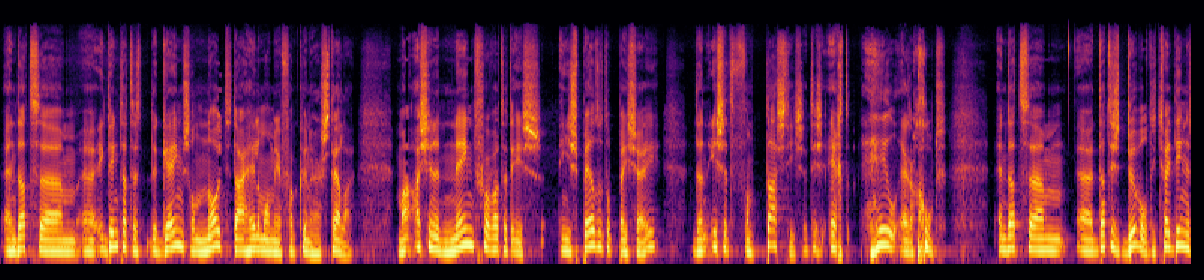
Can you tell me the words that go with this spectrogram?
En dat, ehm, eh, ik denk dat de, de game zal nooit daar helemaal meer van kunnen herstellen. Maar als je het neemt voor wat het is en je speelt het op PC, dan is het fantastisch. Het is echt heel erg goed. En dat, ehm, eh, dat is dubbel. Die twee dingen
